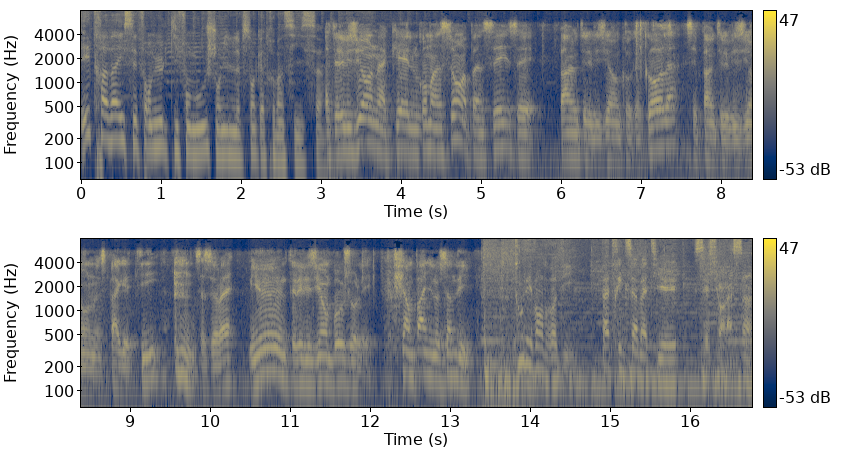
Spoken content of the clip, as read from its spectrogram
et travaille ces formules qui font mouche en 1986. La télévision à laquelle nous commençons à penser, c'est pas une télévision Coca-Cola, c'est pas une télévision spaghetti, ça serait mieux une télévision Beaujolais. Champagne le samedi. Tous les vendredis, Patrick Sabatier, c'est sur la 5.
